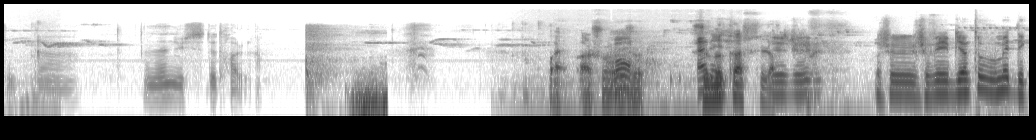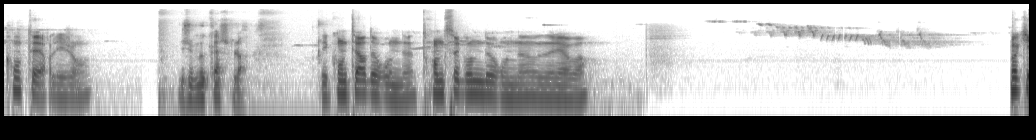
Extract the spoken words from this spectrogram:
C'est un... un anus de troll. Ouais, bah, je, Bon, je, je allez. me cache là. Je, je- je- je vais bientôt vous mettre des compteurs, les gens. Je me cache là. Des compteurs de round. hein. 30 secondes de round, hein, vous allez avoir. Ok.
